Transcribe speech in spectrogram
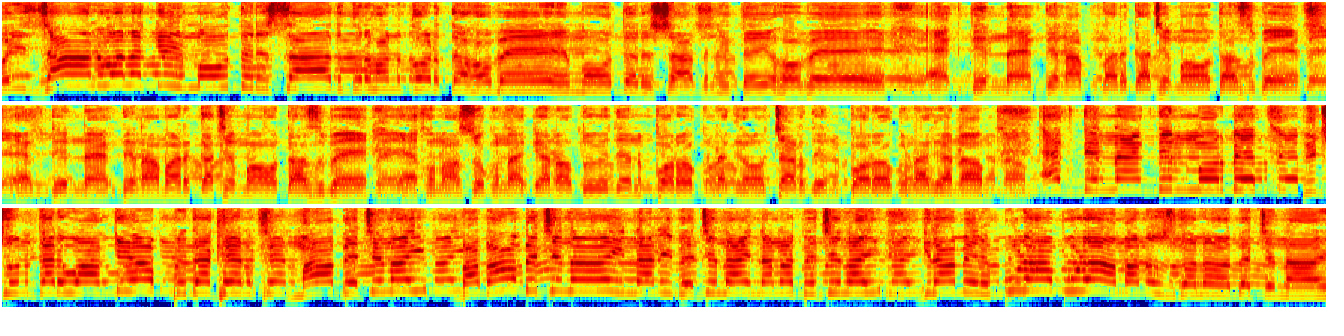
ওই জানওয়ালাকে মৌতের স্বাদ গ্রহণ করতে হবে, মৌতের নিতেই হবে। একদিন না একদিন আপনার কাছে মৌত আসবে, একদিন না একদিন আমার কাছে মৌত আসবে। এখন আসুক না কেন, দুই দিন পরক না কেন, চার দিন পরক না কেন, একদিন না একদিন মরবে। পিছনকার ওয়াকে আপনি দেখেন, মা বেঁচে নাই, বাবা বেঁচে নাই নানি বেঁচে নাই নানা বেঁচে নাই গ্রামের বুড়া মানুষগুলো বেঁচে নাই,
